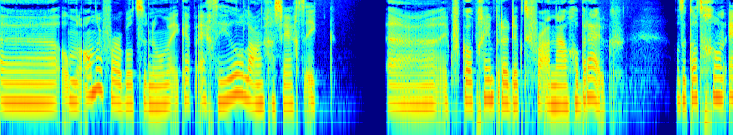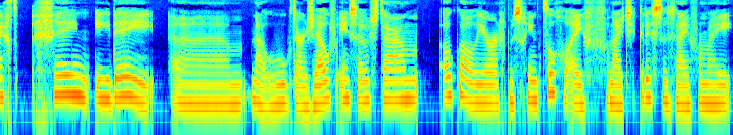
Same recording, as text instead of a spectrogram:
Uh, om een ander voorbeeld te noemen, ik heb echt heel lang gezegd, ik, uh, ik verkoop geen producten voor anaal gebruik. Want ik had gewoon echt geen idee um, nou, hoe ik daar zelf in zou staan. Ook wel heel erg misschien toch wel even vanuit je christen zijn voor mij.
